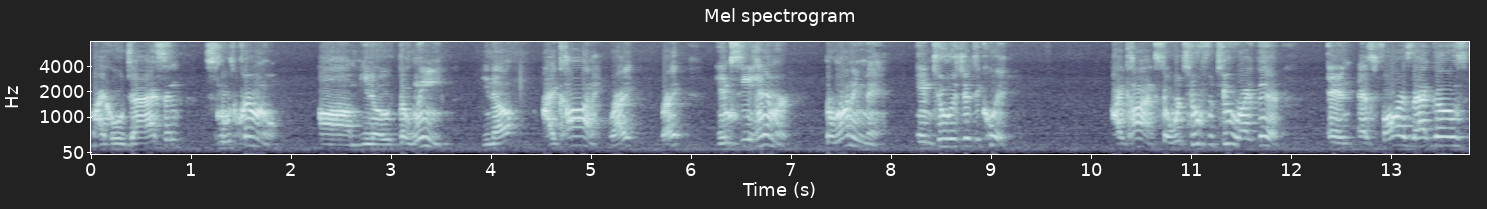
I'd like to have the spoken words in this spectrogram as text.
Michael Jackson, Smooth Criminal, um, you know the Lean, you know iconic, right? Right. MC Hammer, The Running Man, in Too Legit to Quit, iconic. So we're two for two right there. And as far as that goes,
